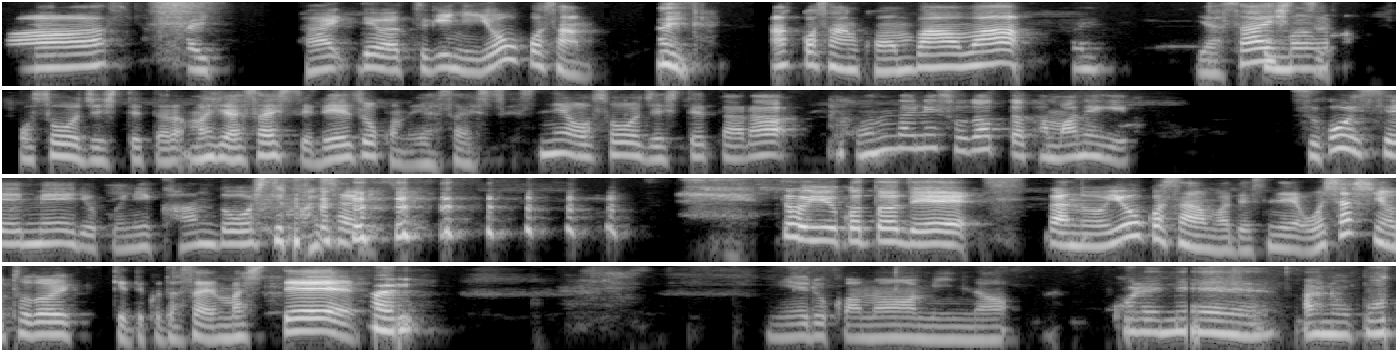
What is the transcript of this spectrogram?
ます。はい。はい。では次に、ようこさん。はい。あっこさん、こんばんは。はい、野菜室。お掃除してたら、まあ、野菜室で冷蔵庫の野菜室ですね。お掃除してたら、こんなに育った玉ねぎすごい生命力に感動してました。ということで、あの、ようこさんはですね、お写真を届けてくださいまして、はい。見えるかな、みんな。これね、あの、ポッ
